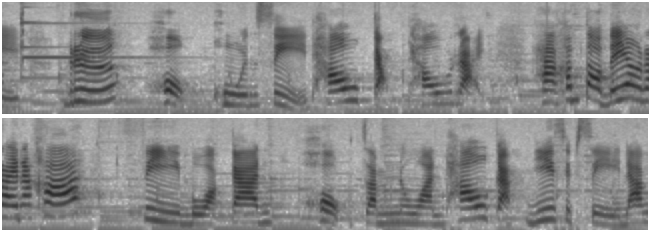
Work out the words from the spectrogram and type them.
4 หรือ 6 คูณ 4 เท่ากับเท่าไหร่ หาคำตอบได้อย่างไรนะคะ 4 บวกกัน 6จำนวนเท่ากับ 24 ดัง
